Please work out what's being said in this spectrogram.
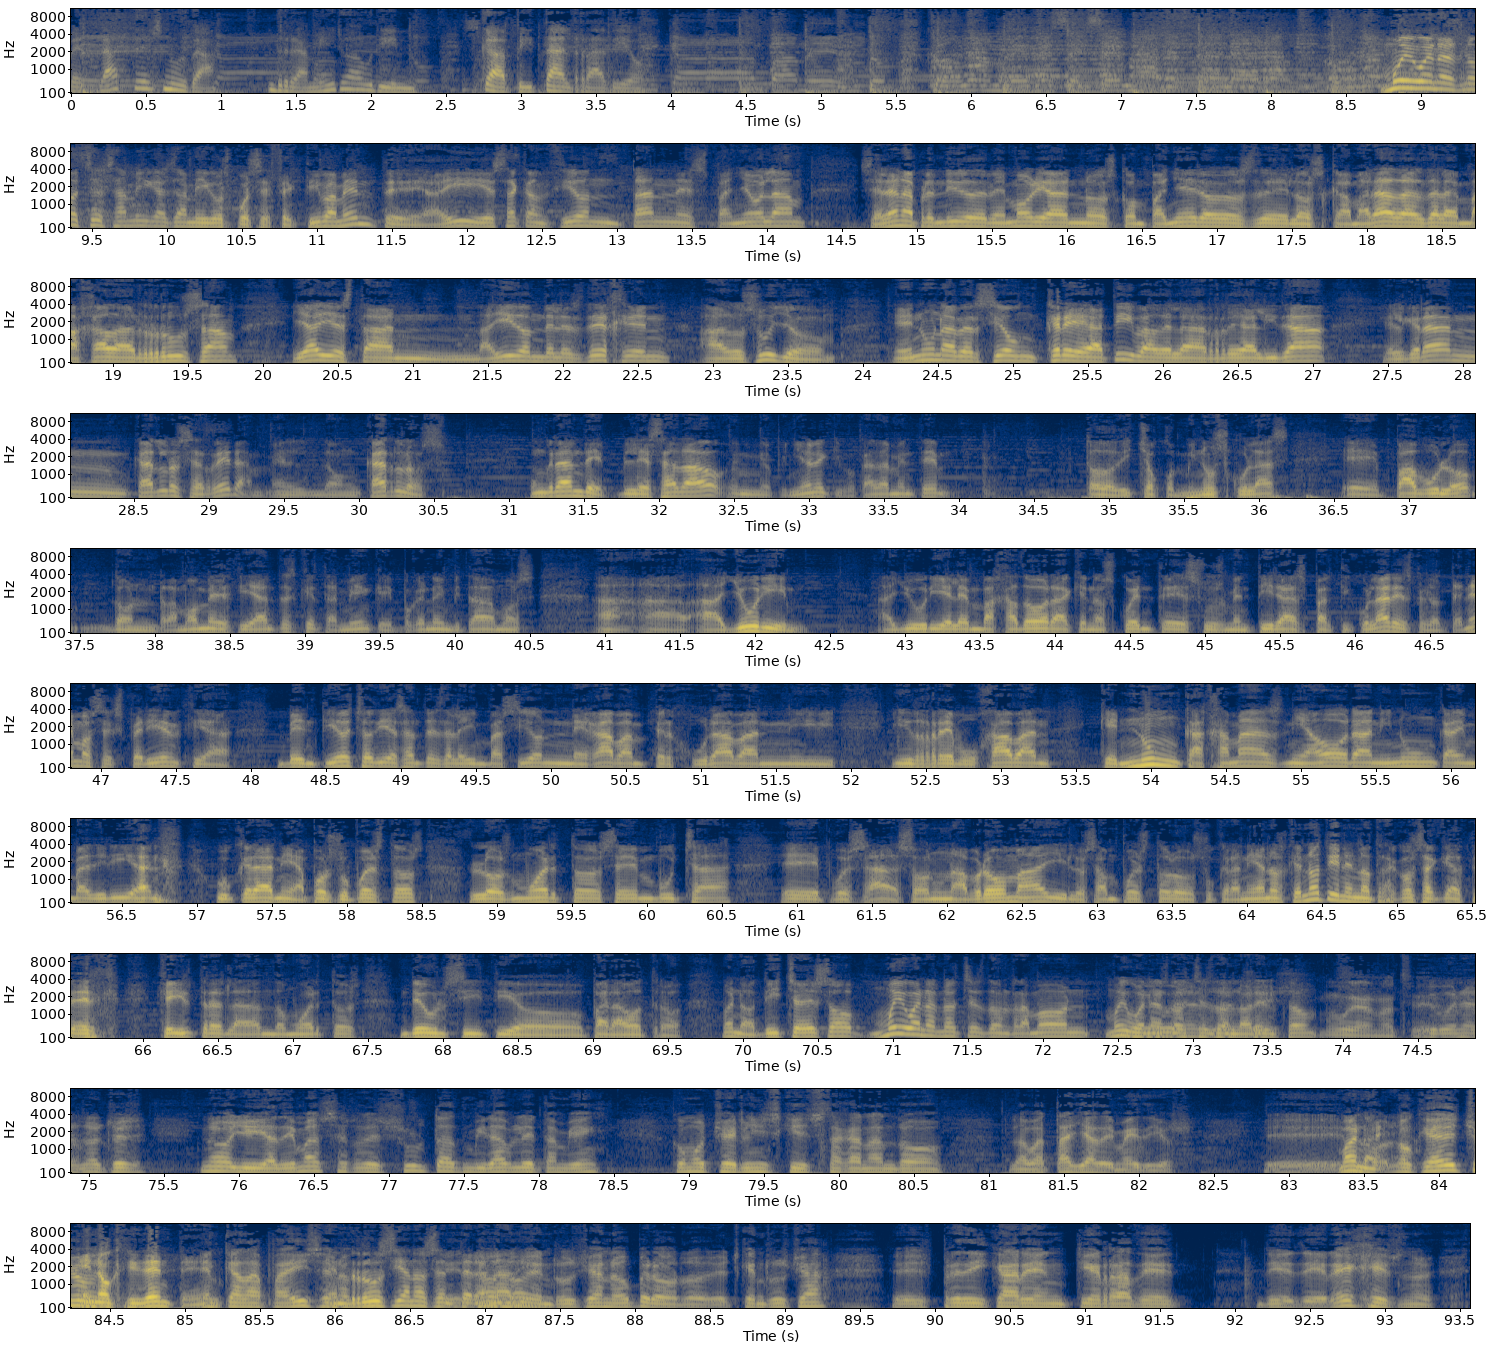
Verdad desnuda. Ramiro Aurín. Capital Radio. Muy buenas noches, amigas y amigos. Pues efectivamente, ahí esa canción tan española se la han aprendido de memoria los compañeros de los camaradas de la embajada rusa y ahí están, allí donde les dejen a lo suyo, en una versión creativa de la realidad, el gran Carlos Herrera, el don Carlos, un grande, les ha dado, en mi opinión, equivocadamente, todo dicho con minúsculas, eh, Pábulo, don Ramón me decía antes que también, que por qué no invitábamos a, a Yuri, a Yuri el embajador a que nos cuente sus mentiras particulares, pero tenemos experiencia. 28 días antes de la invasión negaban, perjuraban y, y rebujaban que nunca, jamás, ni ahora, ni nunca invadirían Ucrania. Por supuesto, los muertos en Bucha, eh, pues ah, son una broma y los han puesto los ucranianos, que no tienen otra cosa que hacer que ir trasladando muertos de un sitio para otro. Bueno, dicho eso, muy buenas noches, don Ramón. Muy buenas, noches, don Lorenzo. Muy buenas noches. Muy buenas noches. No, y además resulta admirable también cómo Chelinsky está ganando la batalla de medios. Eh, bueno, lo, que ha hecho en Occidente, ¿eh? en cada país. En, Rusia no se entera no, nadie. No, en Rusia no, pero es que en Rusia es predicar en tierra de, de, herejes.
